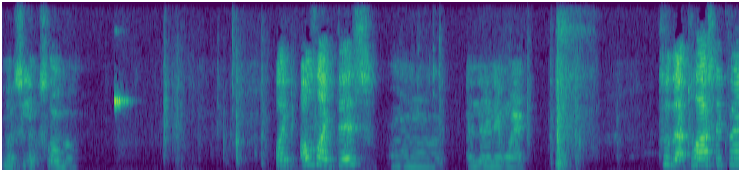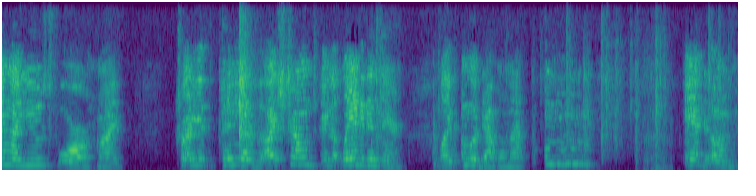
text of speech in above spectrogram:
I'm gonna see it in slow mo. Like I was like this, mm, and then it went to that plastic thing I used for my try to get the penny out of the ice challenge, and it landed in there. Like I'm gonna dabble on that. And um,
